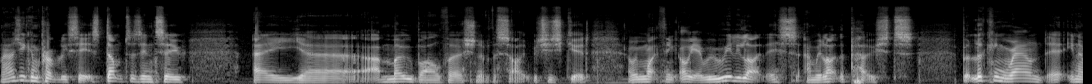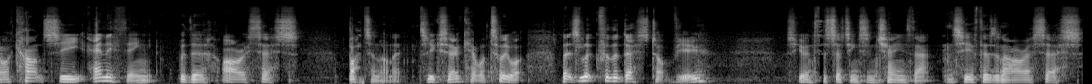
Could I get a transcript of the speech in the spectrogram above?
Now as you can probably see it's dumped us into a, uh, a mobile version of the site, which is good. And we might think, oh yeah, we really like this and we like the posts. But looking around it, you know, I can't see anything with a RSS button on it. So you can say, okay, well, I'll tell you what, let's look for the desktop view. Let's go into the settings and change that and see if there's an RSS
